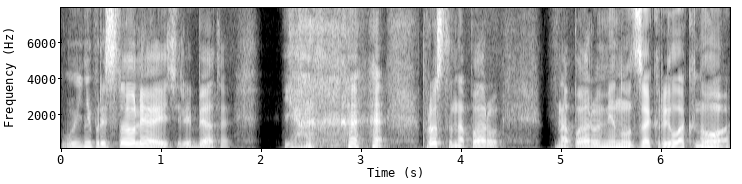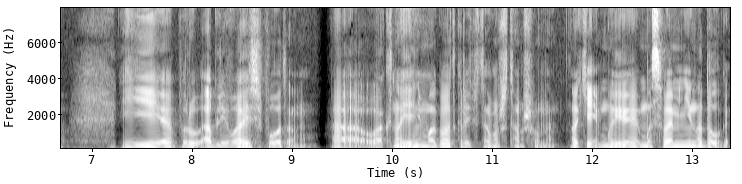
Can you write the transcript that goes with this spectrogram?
Вы не представляете, ребята. Я просто на пару, на пару минут закрыл окно и обливаюсь потом. А окно я не могу открыть, потому что там шумно. Окей, мы, мы с вами ненадолго.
